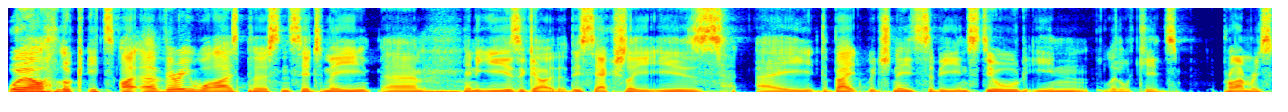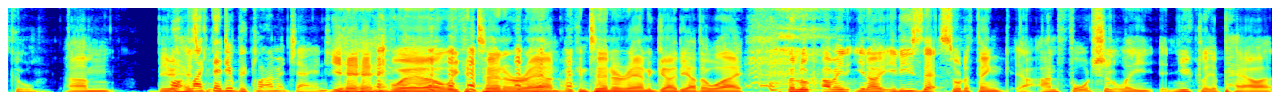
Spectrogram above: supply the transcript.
Well, look, it's a a very wise person said to me um, many years ago that this actually is a debate which needs to be instilled in little kids, primary school. Um, there What, like been- they did with climate change? Yeah, well, we can turn it around. We can turn it around and go the other way. But look, I mean, you know, it is that sort of thing. Unfortunately, nuclear power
